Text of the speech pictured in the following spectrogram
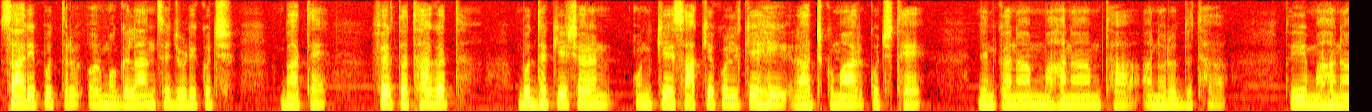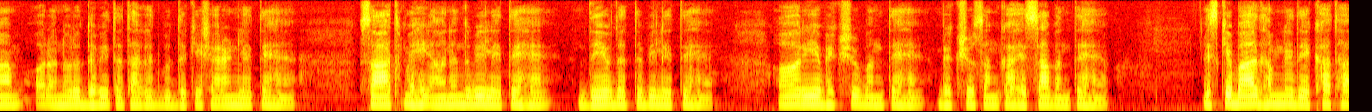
सारी पुत्र और मुगलान से जुड़ी कुछ बातें। फिर तथागत बुद्ध की शरण उनके साक्य कुल के ही राजकुमार कुछ थे, जिनका नाम महानाम था, अनुरुद्ध था। तो ये महानाम और अनुरुद्ध भी तथागत बुद्ध की शरण लेते हैं। साथ में ही आनंद भी लेते हैं, देवदत्त भी लेते हैं। और ये भिक्षु बनते हैं, भिक्षु संघ का हिस्सा बनते हैं। इसके बाद हमने देखा था,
